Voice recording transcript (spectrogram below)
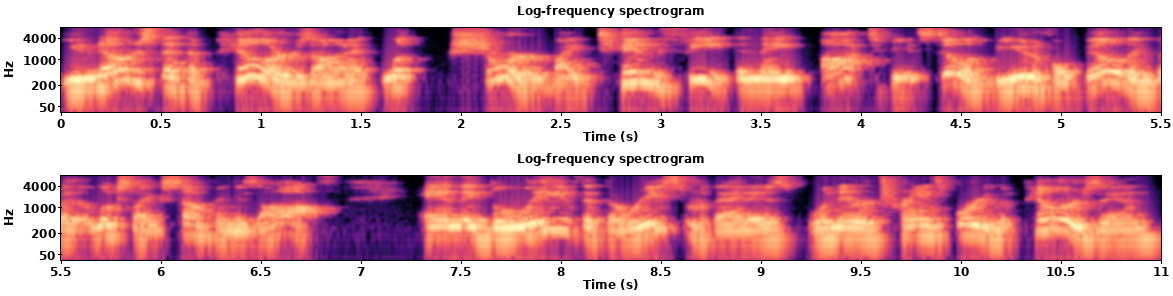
You notice that the pillars on it look shorter by ten feet than they ought to be. It's still a beautiful building, but it looks like something is off. And they believe that the reason for that is when they were transporting the pillars in,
